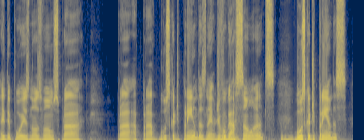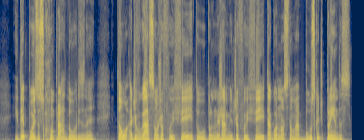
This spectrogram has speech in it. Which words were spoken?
aí depois nós vamos para para busca de prendas, né? Divulgação uhum. antes, uhum. busca de prendas e depois os compradores, né? Então a divulgação já foi feita, o planejamento já foi feito, agora nós estamos à busca de prendas.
